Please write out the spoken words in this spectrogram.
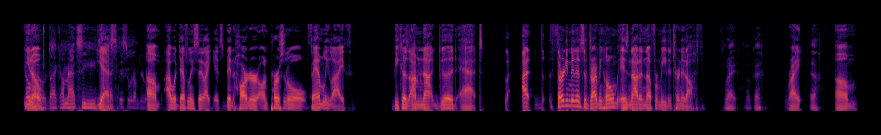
you know, mode, like I'm at sea. Yes. like, this is what I'm doing. um, I would definitely say like it's been harder on personal family life because I'm not good at. I, Thirty minutes of driving home is not enough for me to turn it off. Right. Okay. Right. Yeah. Um.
